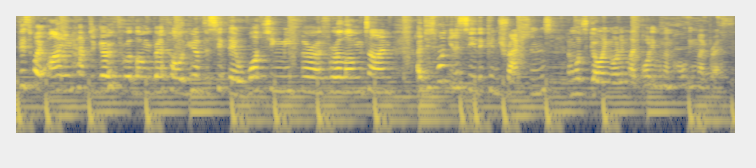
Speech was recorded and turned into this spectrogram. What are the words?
This way I don't have to go through a long breath hold. You have to sit there watching me for, for a long time. I just want you to see the contractions and what's going on in my body when I'm holding my breath.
